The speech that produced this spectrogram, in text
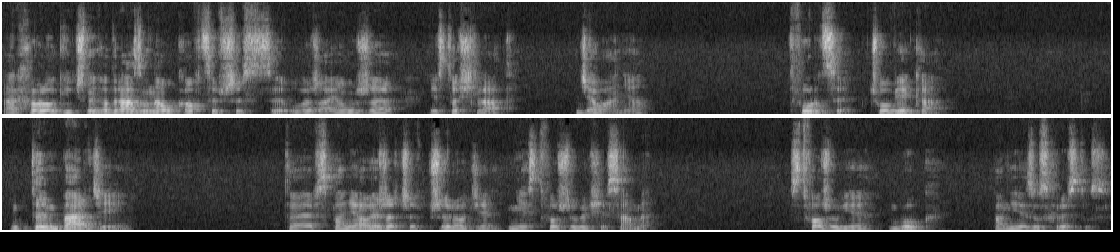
archeologicznych od razu naukowcy wszyscy uważają, że jest to ślad działania twórcy, człowieka. Tym bardziej te wspaniałe rzeczy w przyrodzie nie stworzyły się same. Stworzył je Bóg, Pan Jezus Chrystus.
